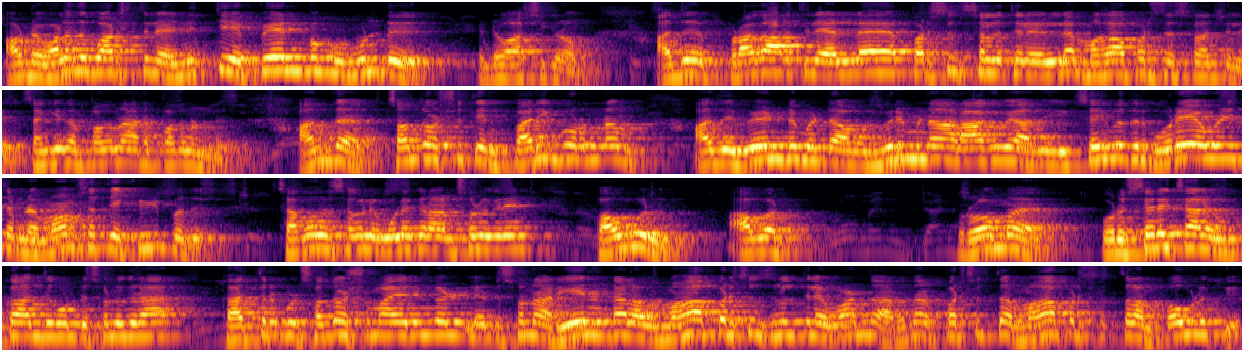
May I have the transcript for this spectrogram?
அவருடைய வலது பாரசத்தில் நித்திய பேன்பமும் உண்டு என்று வாசிக்கிறோம். அது பிரகாரத்தில் அல்ல பரிசு ஸ்தலத்தில் அல்ல மகாபரிசு ஸ்தலத்திலே. சங்கீதம் பதினாறு பதினொன்று. அந்த சந்தோஷத்தின் பரிபூர்ணம் அது வேண்டும் என்று அவர் விரும்பினார் ஆகவே அதை செய்வதற்கு ஒரே வழி தன்னுடைய மாம்சத்தை கிழிப்பது. சகோதர சகோதரி உங்களுக்கு நான் சொல்கிறேன் பவுல் அவர் ரோம ஒரு சிறைச்சாலை உட்கார்ந்து கொண்டு சொல்கிறார் கத்திற்குள் சந்தோஷமாயிருங்கள் என்று சொன்னார். ஏனென்றால் அவர் மகாபரிசு ஸ்தலத்தில் வாழ்ந்தார். அதான் பரிசுத்த மகாபரிசுத்தலம் பவுலுக்கு.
